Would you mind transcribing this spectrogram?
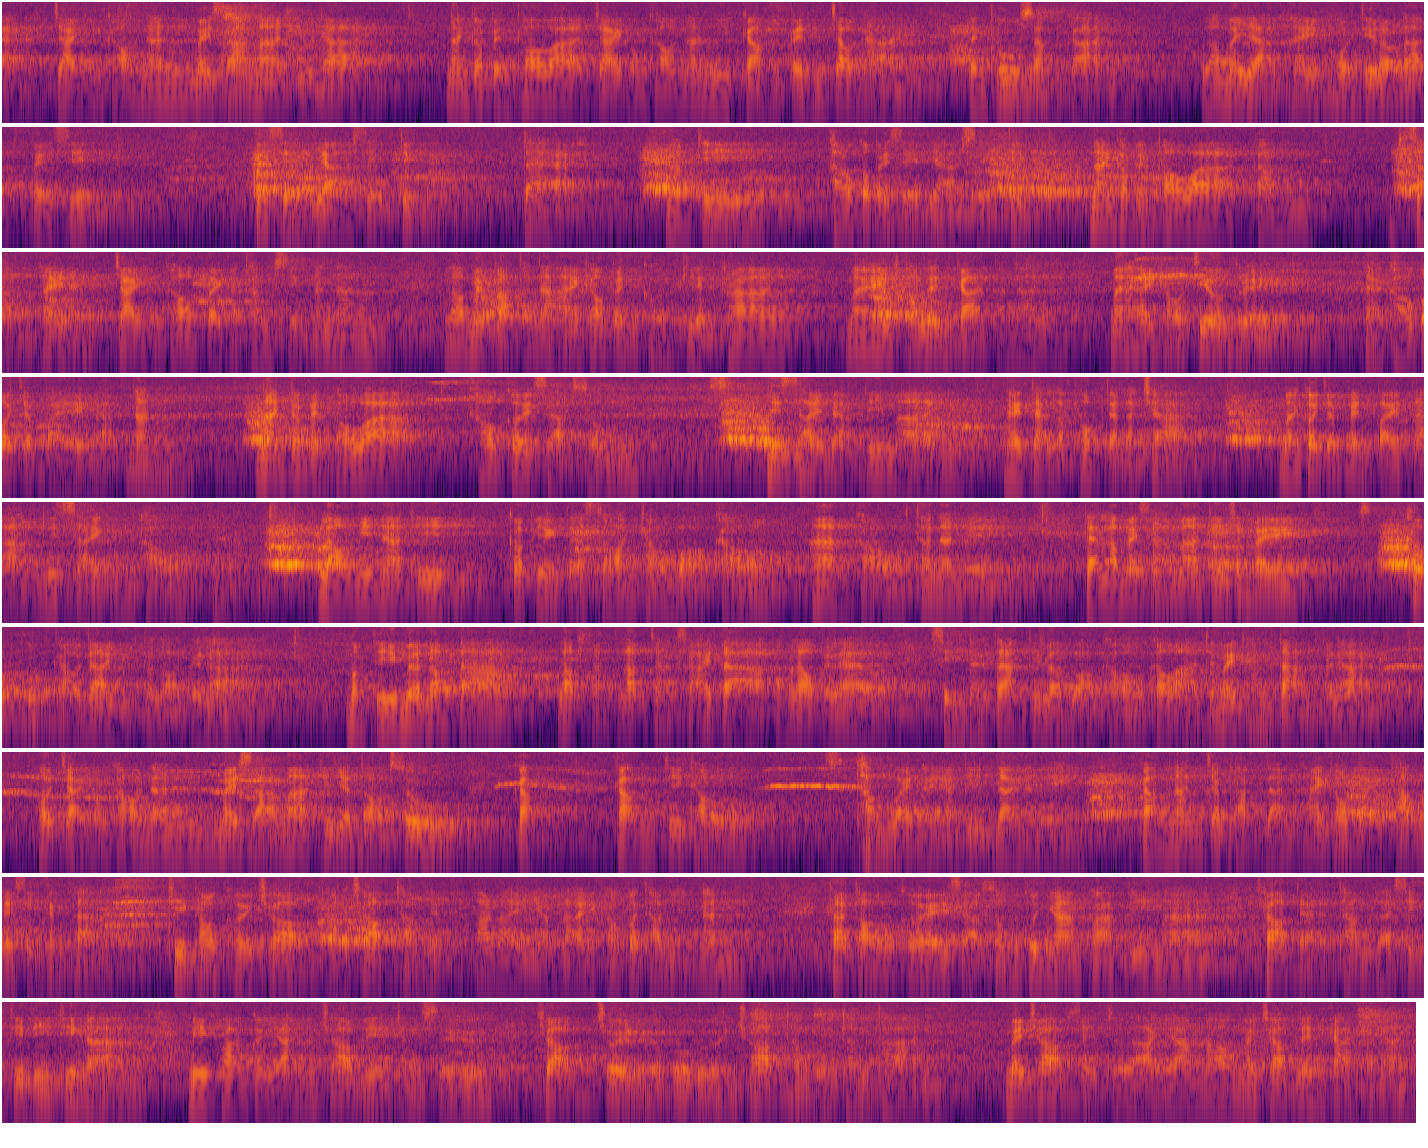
ใจของเขานั้นไม่สามารถอยู่ได้ นั่นก็เป็นเพราะว่าใจของเขานั้นมีกรรมเป็นเจ้านาย เป็นผู้สั่งการ เราไม่อยากให้คนที่เรารักไปเสพไปเสพยาเสพติด แต่บางทีเขาก็ไปเสพยาเสพติด นั่นก็เป็นเพราะว่ากรรมสั่งให้ใจของเขาไปกระทำสิ่งนั้น ๆ เราไม่ปรารถนาให้เขาเป็นคนเกียจคร้าน ไม่ให้เขาเล่นการพนัน ไม่ให้เขาเที่ยวเตร แต่เขาก็จะไปแบบนั้น นั่นก็เป็นเพราะว่าเขาเคยสะสม นิสัยแบบนี้มาในแต่ละภพแต่ละชาติ มันก็จะเป็นไปตามนิสัยของเขา เรามีหน้าที่ก็เพียงแต่สอนเขาบอกเขาห้ามเขาเท่านั้นเอง แต่เราไม่สามารถที่จะไปควบคุมเขาได้อยู่ตลอดเวลา บางทีเมื่อรับตารับรับจากสายตาของเราไปแล้ว สิ่งต่างๆที่เราบอกเขาเขาอาจจะไม่ทำตามก็ได้ เพราะใจของเขานั้นไม่สามารถที่จะต่อสู้กับกรรมที่เขาทำไว้ในอดีตได้นั่นเอง กรรมนั้นจะผลักดันให้เขาไปทำในสิ่งต่างๆ ที่เขาเคยชอบเขาชอบทำอะไรอย่างไร เขาก็ทำอย่างนั้น ถ้าเขาเคยสะสมคุณงามความดีมา ชอบแต่ทำแต่สิ่งที่ดีที่งาม มีความขยันชอบเรียนหนังสือ ชอบช่วยเหลือผู้อื่นชอบทำบุญทำทาน ไม่ชอบเสพสุรายาเมาไม่ชอบเล่นการพนัน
